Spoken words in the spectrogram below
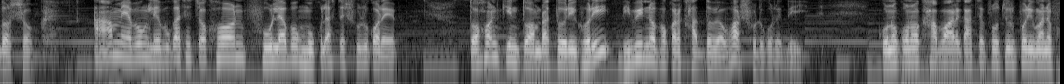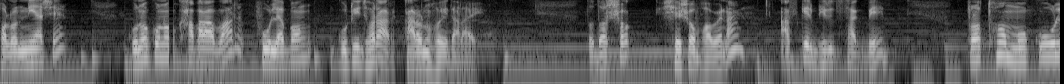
দর্শক। আম এবং লেবু গাছে যখন ফুল এবং মুকুল আসতে শুরু করে, তখন কিন্তু আমরা তৈরি করি বিভিন্ন প্রকার খাদ্য ব্যবহার শুরু করে দিই। কোনো কোনো খাবার গাছে প্রচুর পরিমাণে ফলন নিয়ে আসে, কোনো কোনো খাবার আবার ফুল এবং গুটি ঝরার কারণ হয়ে দাঁড়ায়। তো দর্শক, সেসব হবে না। আজকের ভিডিওতে থাকবে, প্রথম মুকুল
